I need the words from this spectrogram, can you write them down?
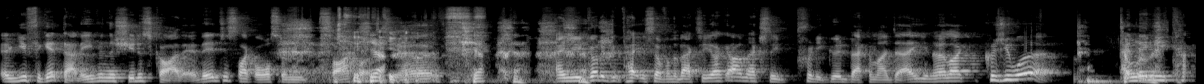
You forget that even the shittest guy there, they're just like awesome cyclists. yeah. You know? yeah. and you've got to pat yourself on the back. So you're like, oh, I'm actually pretty good back in my day. You know, like because you were. Totally. And then you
